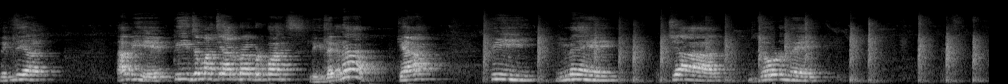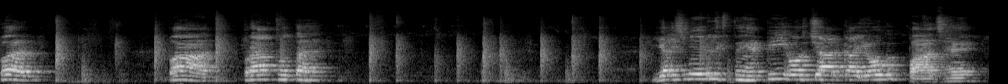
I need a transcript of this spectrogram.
लिख लिया। अब ये p जमा चार बराबर पाँच, लिख देगा ना आप? क्या? P में चार जोड़ने पर पाँच प्राप्त होता है। या इसमें ये भी लिखते हैं, p और चार का योग पाँच है।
